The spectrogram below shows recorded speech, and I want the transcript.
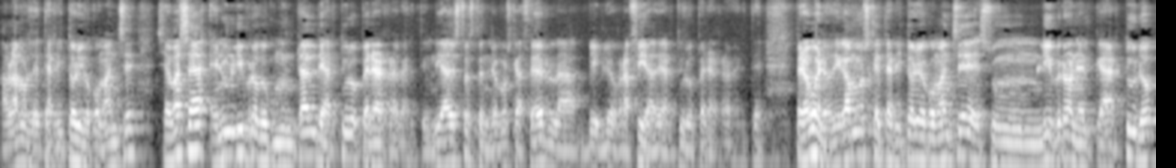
hablamos de territorio comanche, se basa en un libro documental de Arturo Pérez Reverte. Un día de estos tendremos que hacer la bibliografía de Arturo Pérez Reverte. Pero bueno, digamos que Territorio Comanche es un libro en el que Arturo,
